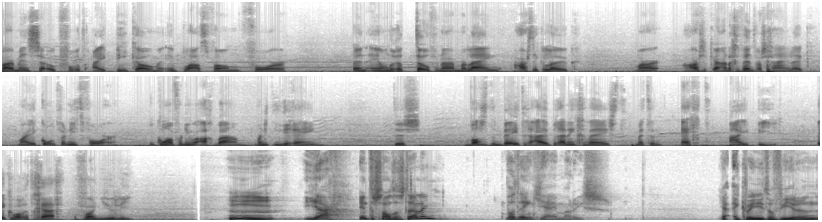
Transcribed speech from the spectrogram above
waar mensen ook voor het IP komen in plaats van voor een een andere tovenaar Merlijn. Hartstikke leuk, maar hartstikke aardige vent waarschijnlijk. Maar je komt er niet voor. Je komt wel voor een nieuwe achtbaan, maar niet iedereen. Dus was het een betere uitbreiding geweest met een echt IP? Ik hoor het graag van jullie. Hmm, Ja, interessante stelling. wat denk jij, Maurice? Ja, ik weet niet of hier een,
